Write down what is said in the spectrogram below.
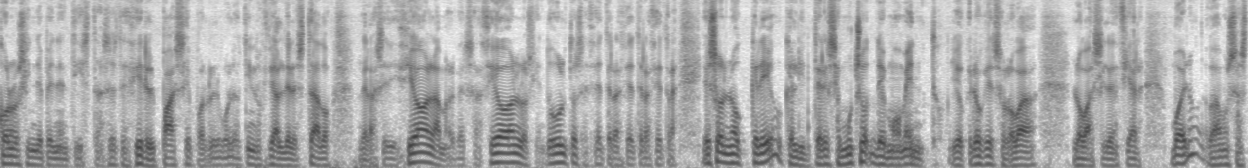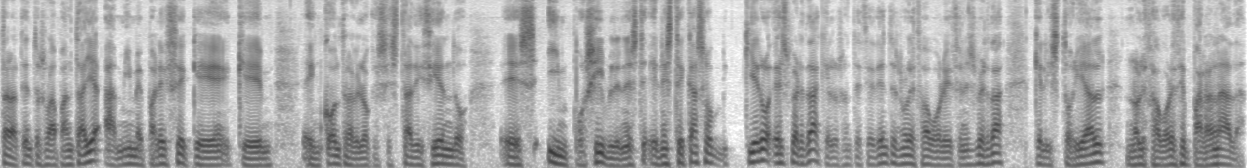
con los independentistas, es decir, el pase por el boletín oficial del Estado de la sedición, la malversación, los indultos, etcétera, etcétera, etcétera. Eso no creo que le interese mucho de momento. Yo creo que eso lo va, lo va a silenciar. Bueno, vamos a estar atentos a la pantalla. A mí me parece que, que en contra de lo que se está diciendo es imposible. En este, en este caso, quiero, es verdad que los antecedentes no le favorecen, es verdad que el historial no le favorece para nada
